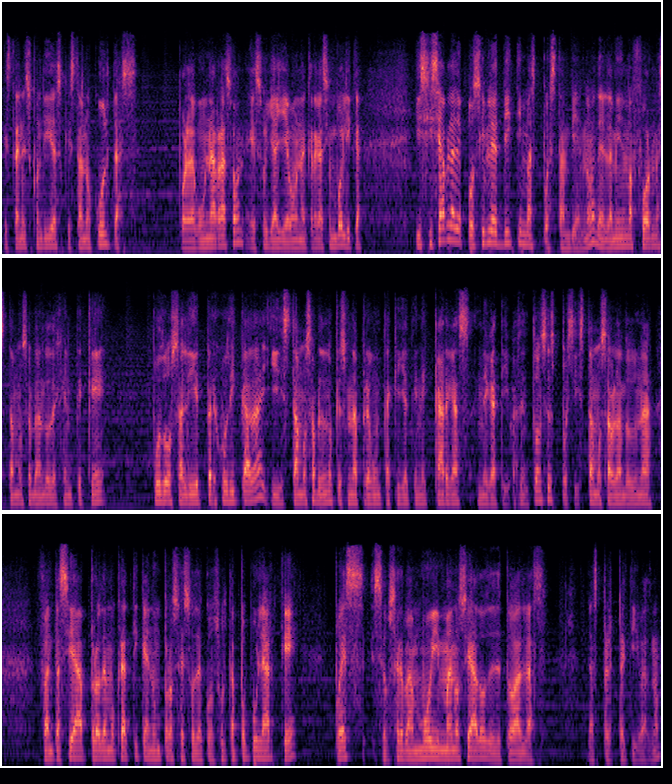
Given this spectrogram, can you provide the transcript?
que están escondidas, que están ocultas. Por alguna razón, eso ya lleva una carga simbólica. Y si se habla de posibles víctimas, pues también, ¿no? De la misma forma estamos hablando de gente que pudo salir perjudicada y estamos hablando que es una pregunta que ya tiene cargas negativas. Entonces, pues si estamos hablando de una fantasía prodemocrática en un proceso de consulta popular que pues se observa muy manoseado desde todas las, las perspectivas, ¿no?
